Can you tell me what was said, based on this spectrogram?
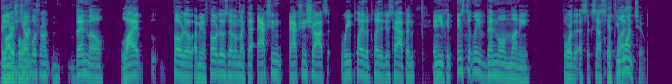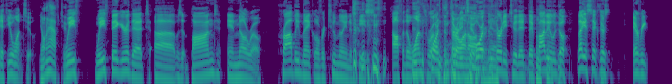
Video Large board. jumbotron, Venmo, live photo. I mean, photos of them like that. Action, action shots, replay the play that just happened, and you can instantly Venmo money for the, a successful. If you want to. if you want to. you don't have to. We we figure that uh, was it Bond and Milroe probably make over two million apiece off of the one throw. Fourth and Throw on 32. Fourth and yeah. thirty-two. They they probably would go. Like I said, there's every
